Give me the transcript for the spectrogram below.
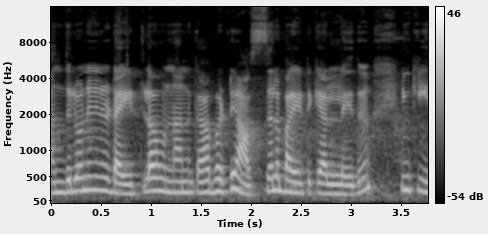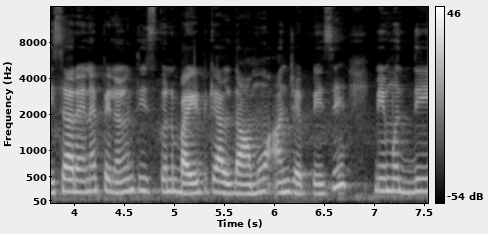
అందులోనే నేను డైట్లో ఉన్నాను కాబట్టి అస్సలు బయటికి వెళ్ళలేదు ఇంక ఈసారైనా పిల్లల్ని తీసుకొని బయటికి వెళ్దాము అని చెప్పేసి మేము ది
